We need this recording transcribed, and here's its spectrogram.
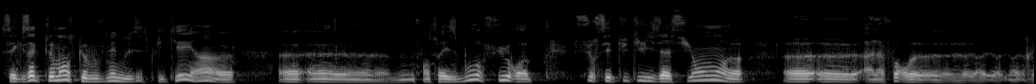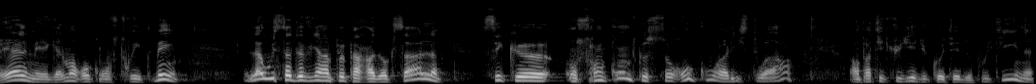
C'est exactement ce que vous venez de nous expliquer, hein, euh, euh, euh, François Hesbourg, sur, sur cette utilisation à la fois réelle, mais également reconstruite. Mais là où ça devient un peu paradoxal, c'est que on se rend compte que ce recours à l'histoire, en particulier du côté de Poutine,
